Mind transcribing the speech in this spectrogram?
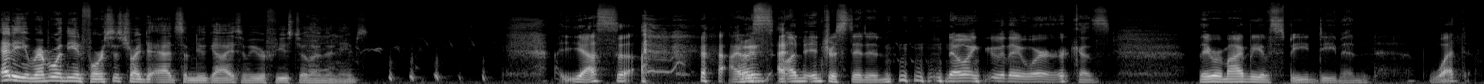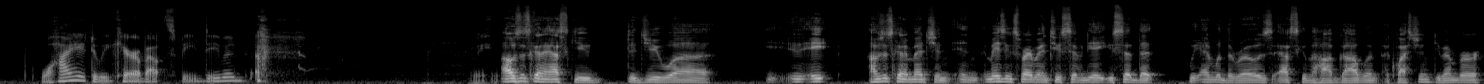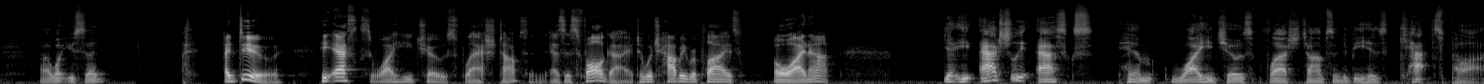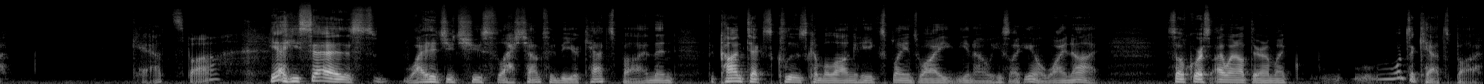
Eddie, remember when the enforcers tried to add some new guys and we refused to learn their names? Yes. I was I- uninterested in knowing who they were because they remind me of Speed Demon. What? Why do we care about Speed Demon? I mean, I was just going to ask you, did you? Uh, i- was just going to mention in Amazing Spider-Man 278, you said that we end with the Rose asking the Hobgoblin a question. Do you remember uh, what you said? I do. He asks why he chose Flash Thompson as his fall guy, to which Hobby replies, Oh, why not? Yeah, he actually asks him why he chose Flash Thompson to be his cat's paw. Cat's paw? Yeah, he says, "Why did you choose Flash Thompson to be your cat's paw?" And then the context clues come along, and he explains why. You know, he's like, you know, why not? So of course, I went out there and I'm like, "What's a cat's paw?"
